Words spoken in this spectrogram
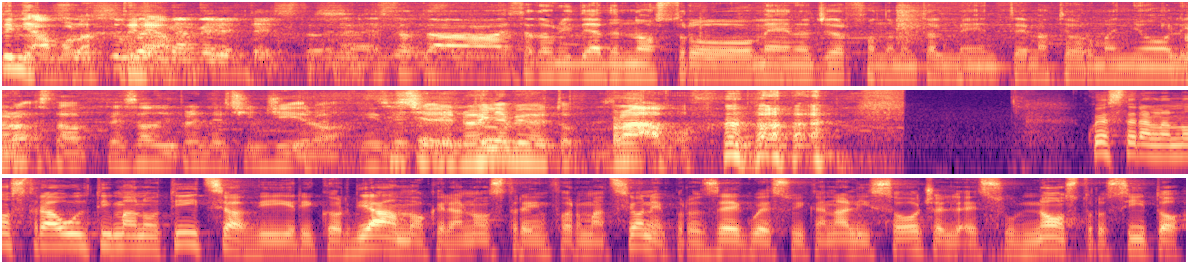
Teniamola, puoi cambiare il testo. È stata, è stata un'idea del nostro manager fondamentalmente, Matteo Romagnoli. Però stavo pensando di prenderci in giro, invece sì, detto- noi gli abbiamo detto bravo. Questa era la nostra ultima notizia, vi ricordiamo che la nostra informazione prosegue sui canali social e sul nostro sito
